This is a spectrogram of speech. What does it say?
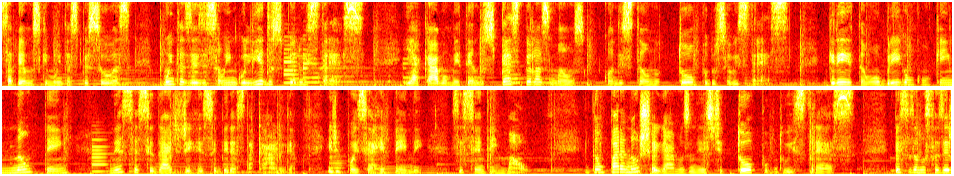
Sabemos que muitas pessoas muitas vezes são engolidos pelo estresse e acabam metendo os pés pelas mãos quando estão no topo do seu estresse. Gritam ou brigam com quem não tem necessidade de receber esta carga e depois se arrependem, se sentem mal. Então, para não chegarmos neste topo do estresse, precisamos fazer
